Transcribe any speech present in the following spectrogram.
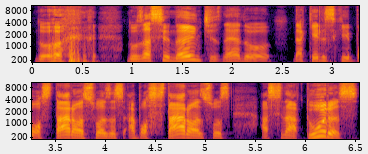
do dos assinantes, né, do, daqueles que postaram as suas, apostaram as suas assinaturas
